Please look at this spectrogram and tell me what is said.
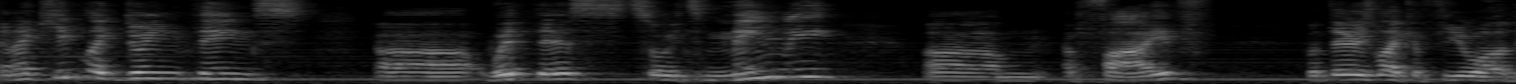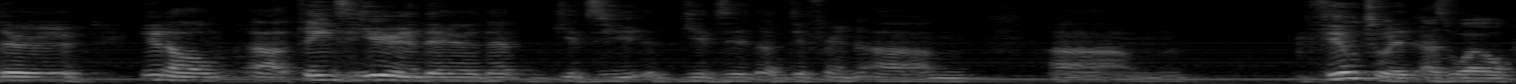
and I keep like doing things uh, with this. So it's mainly um, a five, but there's like a few other, you know, uh, things here and there that gives you gives it a different um, um, feel to it as well.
